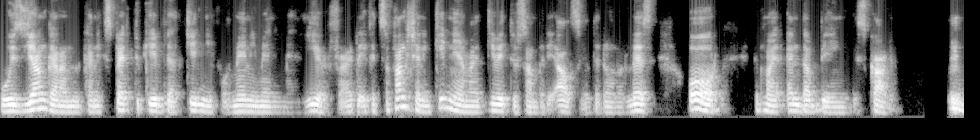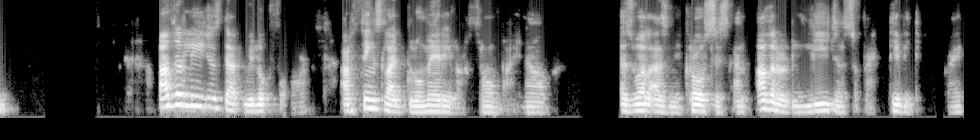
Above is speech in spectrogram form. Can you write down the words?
who is younger and we can expect to keep that kidney for many, many, many years, right? If it's a functioning kidney, I might give it to somebody else in the donor list, or it might end up being discarded. Other lesions that we look for are things like glomerular thrombi now, as well as necrosis and other lesions of activity, right?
